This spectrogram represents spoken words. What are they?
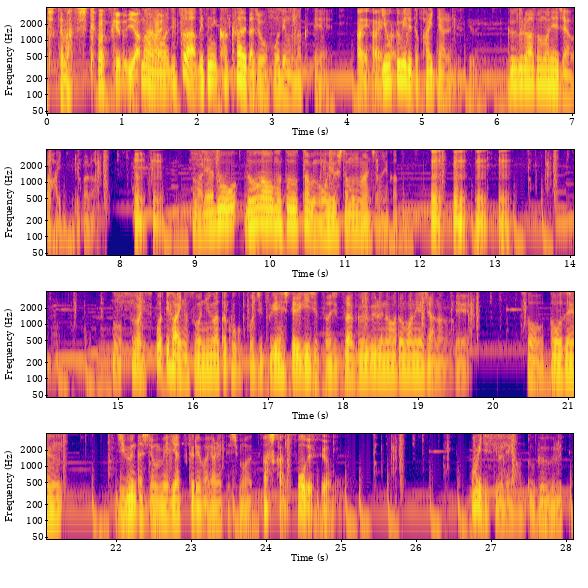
知ってます、知ってますけど。いや、まあ、あのはい、実は別に隠された情報でもなくて、はいはいはい。よく見ると書いてあるんですけどね。Google アドマネージャーが入ってるから、うんうん。あれは動動画を元多分応用したものなんじゃないかと。うんうんうんうん。そうつまり Spotify の挿入型広告を実現している技術は実は Google のアドマネージャーなので、そう、当然自分たちでもメディア作ればやれてしまう。確かにそうですよね。怖いですよね、本当 Google って。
